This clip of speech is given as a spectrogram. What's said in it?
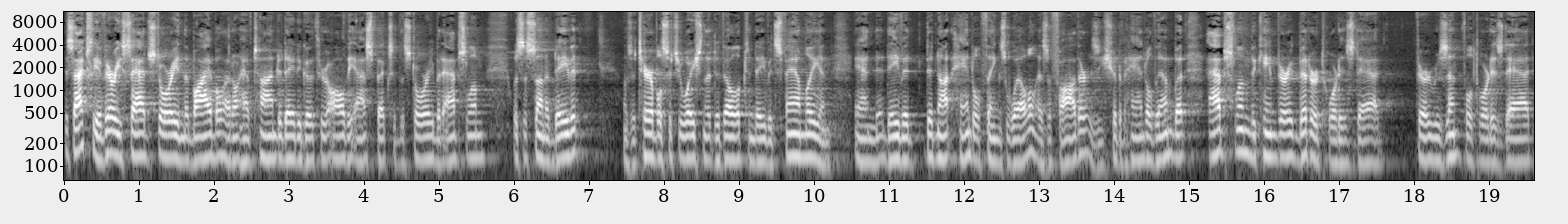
It's actually a very sad story in the Bible. I don't have time today to go through all the aspects of the story, but Absalom was the son of David. It was a terrible situation that developed in David's family, and, and David did not handle things well as a father, as he should have handled them. But Absalom became very bitter toward his dad, very resentful toward his dad,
